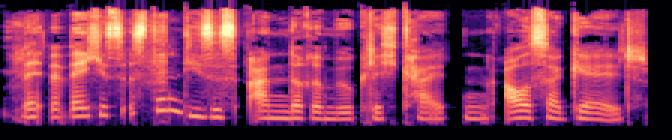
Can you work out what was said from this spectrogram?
Welches ist denn dieses andere Möglichkeiten außer Geld?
